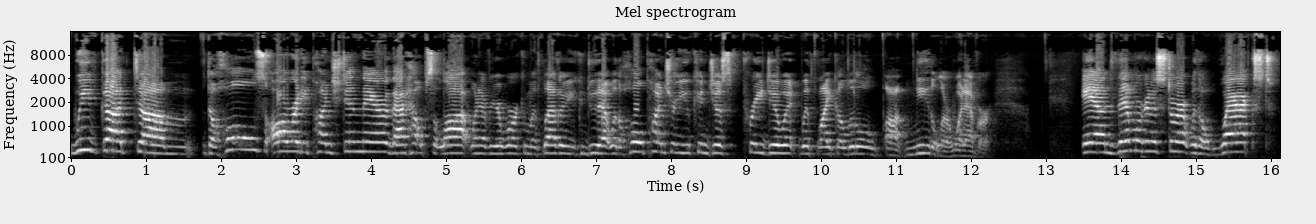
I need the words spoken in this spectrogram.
We've got um, the holes already punched in there. That helps a lot whenever you're working with leather. You can do that with a hole puncher. You can just pre-do it with like a little uh, needle or whatever. And then we're going to start with a waxed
